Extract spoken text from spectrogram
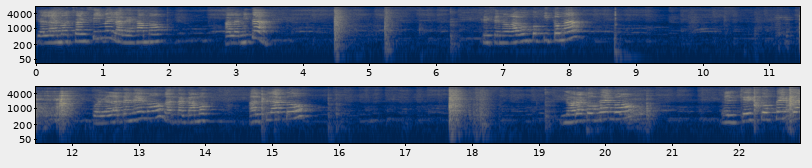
Ya la hemos echado encima y la dejamos a la mitad. Que se nos haga un poquito más. Pues ya la tenemos, la sacamos al plato. Y ahora cogemos el queso feta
